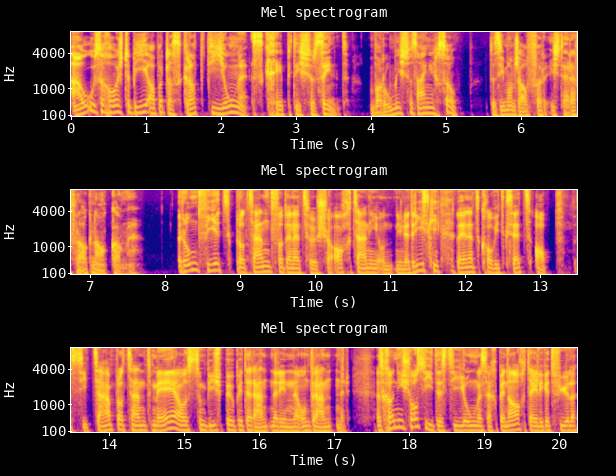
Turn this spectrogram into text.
Auch herausgekommen ist dabei aber, dass gerade die Jungen skeptischer sind. Warum ist das eigentlich so? Simon Schaffer ist dieser Frage nachgegangen. Rund 40 Prozent von denen zwischen 18 und 39 lehnen das Covid-Gesetz ab. Das sind 10 Prozent mehr als zum Beispiel bei den Rentnerinnen und Rentnern. Es könnte schon sein, dass die Jungen sich benachteiligt fühlen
